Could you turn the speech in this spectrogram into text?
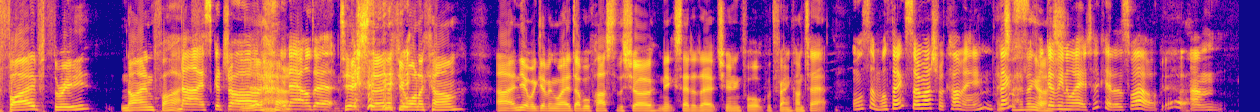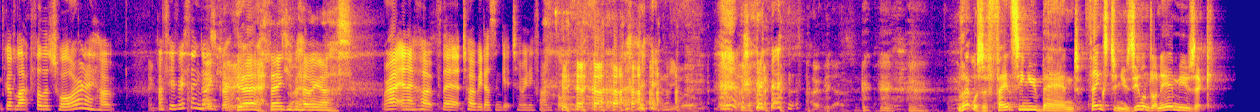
5395. Nice, good job. Yeah. You nailed it. Text in if you want to come. Uh, and yeah, we're giving away a double pass to the show next Saturday at Tuning Fork with Frank on tap. Awesome. Well, thanks so much for coming. Thanks for having us. giving away a ticket as well. Yeah. Um, good luck for the tour, and I hope hope everything goes Thank you. great. Yeah, thank you for having us. Right, and I hope that Toby doesn't get too many phone calls. he will. I hope he does. That was a fancy new band, thanks to New Zealand On Air Music.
